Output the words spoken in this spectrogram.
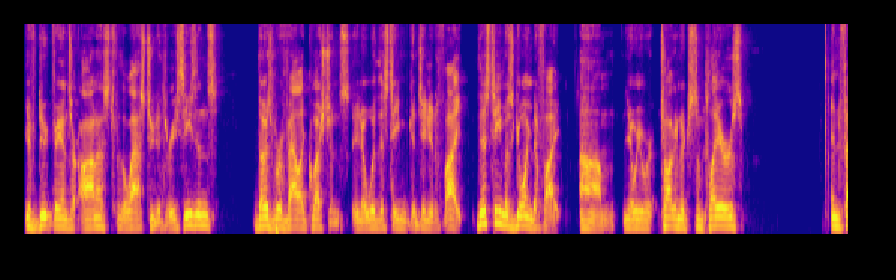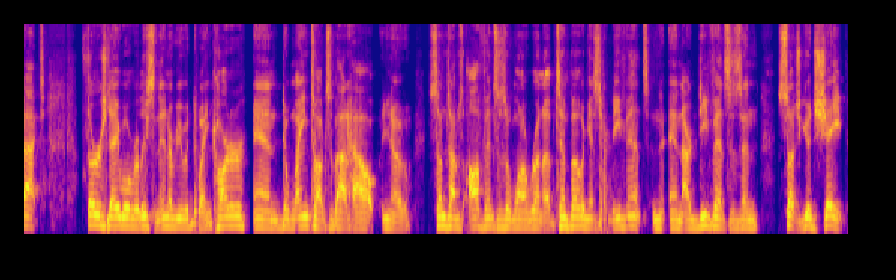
if Duke fans are honest for the last two to three seasons, those were valid questions. You know, would this team continue to fight? This team is going to fight. Um, you know, we were talking to some players. In fact, Thursday we'll release an interview with DeWayne Carter, and DeWayne talks about how you know sometimes offenses will want to run up tempo against our defense, and, and our defense is in such good shape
